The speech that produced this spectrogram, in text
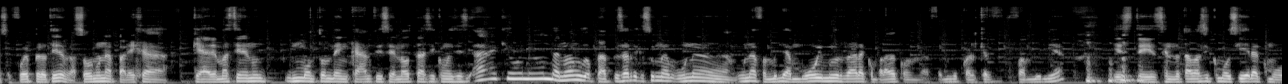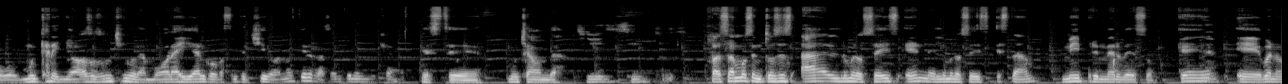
se fue, pero tiene razón, una pareja que además tienen un, montón de encanto y se nota así como dices, ay, qué buena onda, ¿no? A pesar de que es una, una, una familia muy, muy rara comparada con la familia de cualquier familia, este, se notaba así como si era como muy cariñosos, un chingo de amor ahí, algo bastante chido, ¿no? Tienes razón, tiene mucha, este, mucha onda. Sí, sí, sí. Pasamos entonces al número 6. En el número 6 está Mi primer beso. ¿Qué, eh, bueno,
